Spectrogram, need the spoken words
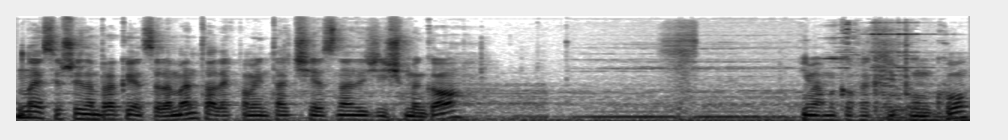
No jest jeszcze jeden brakujący element, ale jak pamiętacie, znaleźliśmy go. I mamy go w ekwipunku.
